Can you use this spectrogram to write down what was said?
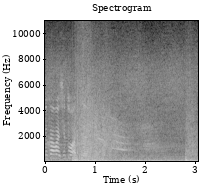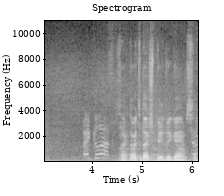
Какова ситуация? Выкладывай. Так, давайте дальше передвигаемся.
